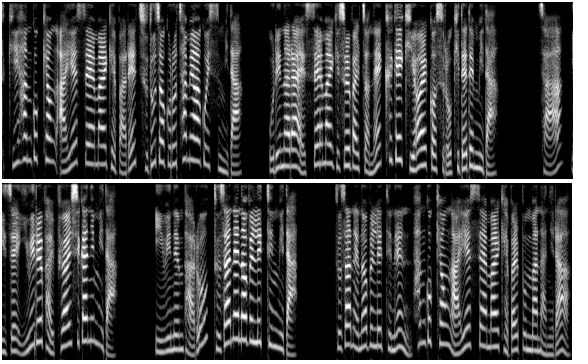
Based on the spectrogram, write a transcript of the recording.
특히 한국형 ISMR 개발에 주도적으로 참여하고 있습니다. 우리나라 SMR 기술 발전에 크게 기여할 것으로 기대됩니다. 자, 이제 2위를 발표할 시간입니다. 2위는 바로 두산 에너빌리티입니다. 두산 에너빌리티는 한국형 ISMR 개발뿐만 아니라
